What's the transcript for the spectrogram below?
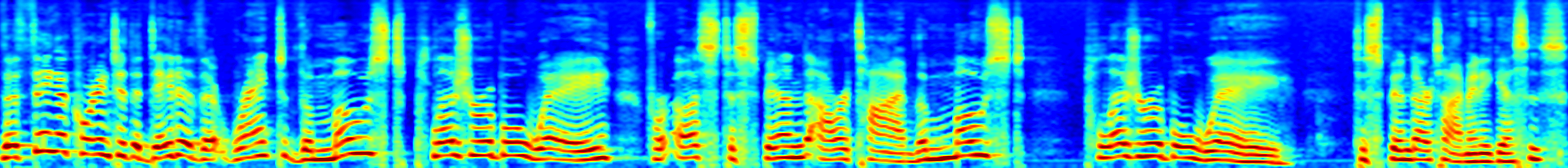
The thing, according to the data, that ranked the most pleasurable way for us to spend our time, the most pleasurable way to spend our time. Any guesses?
